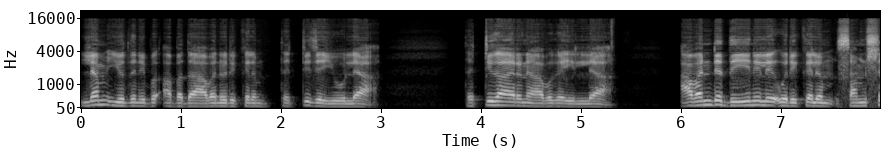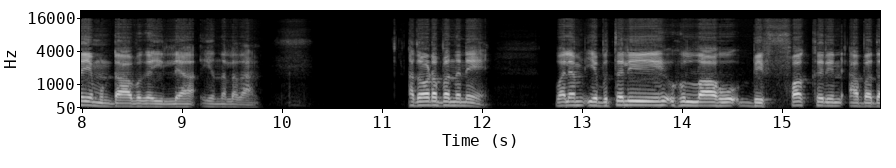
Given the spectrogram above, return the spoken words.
ലം യുദ്നിബ് അബദ അവൻ ഒരിക്കലും തെറ്റ് ചെയ്യൂല തെറ്റുകാരനാവുകയില്ല അവന്റെ ദീനിൽ ഒരിക്കലും സംശയമുണ്ടാവുകയില്ല എന്നുള്ളതാണ്. അതോടൊപ്പം തന്നെ വലം യബ്തലിഹുല്ലാഹു ബിഫക്രിൻ അബദ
